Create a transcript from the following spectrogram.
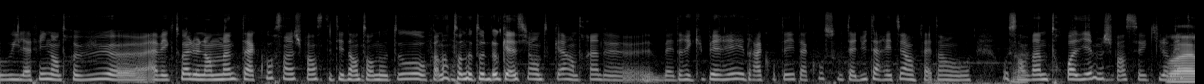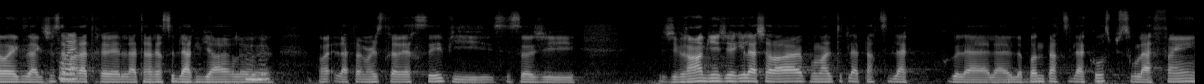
où il a fait une entrevue avec toi le lendemain de ta course. Hein. je pense que tu étais dans ton auto, enfin dans ton auto de location en tout cas, en train de, ben, de récupérer et de raconter ta course où tu as dû t'arrêter en fait, hein, au, 123e, je pense, kilomètre. Oui, ouais, exact. Juste avant la, traversée de la rivière. Là, mm-hmm. Ouais, la fameuse traversée. Puis c'est ça, j'ai, j'ai vraiment bien géré la chaleur pour mal toute la partie de la, la, bonne partie de la course. Puis sur la fin,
